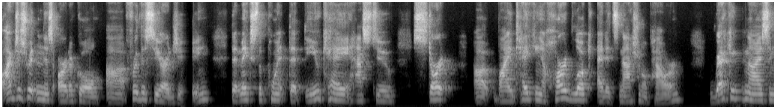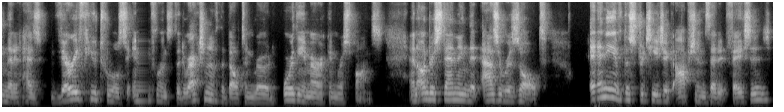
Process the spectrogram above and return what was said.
I've just written this article uh, for the CRG that makes the point that the UK has to start uh, by taking a hard look at its national power, recognizing that it has very few tools to influence the direction of the Belt and Road or the American response, and understanding that as a result, any of the strategic options that it faces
